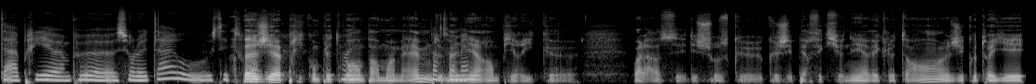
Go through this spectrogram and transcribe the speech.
tu as appris un peu sur le tas ou c'est ah ben, J'ai appris complètement par moi-même, de manière empirique. voilà, c'est des choses que, que j'ai perfectionnées avec le temps. J'ai côtoyé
